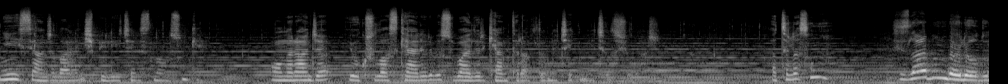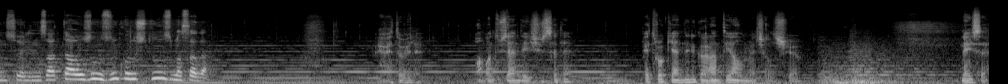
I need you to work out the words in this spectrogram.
Niye isyancılarla işbirliği içerisinde olsun ki? Onlar ancak yoksul askerleri ve subayları kendi taraflarına çekmeye çalışıyorlar. Hatırlasana. Sizler bunun böyle olduğunu söylediniz. Hatta uzun uzun konuştuğunuz masada. Evet öyle. Ama düzen değişirse de Petro kendini garantiye almaya çalışıyor. Neyse.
